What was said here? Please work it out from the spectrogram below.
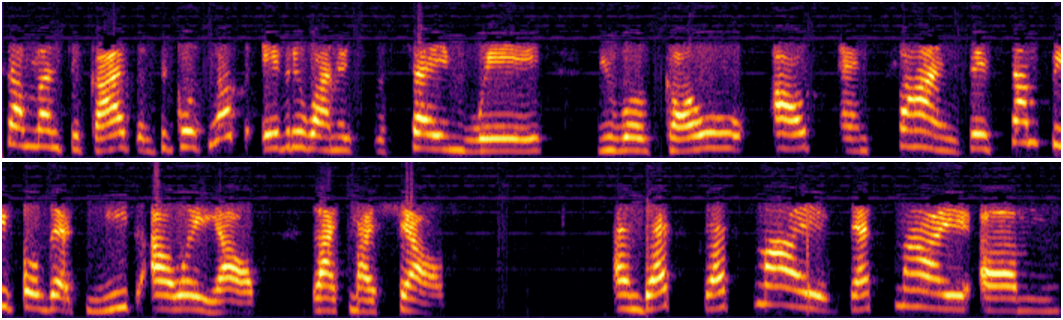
someone to guide them because not everyone is the same way. You will go out and find there's some people that need our help, like myself and that's that's my that's my um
